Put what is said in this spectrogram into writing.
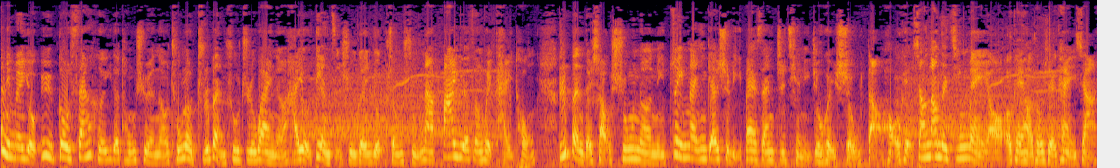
那你们有预购三合一的同学呢，除了纸本书之外呢，还有电子书跟有声书。那八月份会开通日本的小书呢，你最慢应该是礼拜三之。前你就会收到哈，OK，相当的精美哦，OK，好，同学看一下。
